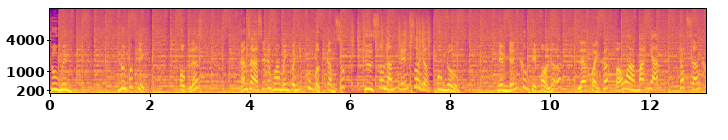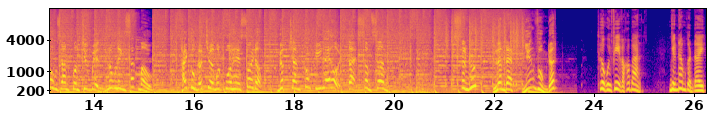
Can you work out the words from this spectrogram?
Thu Minh, Nu Phước Thịnh, Oplus. Khán giả sẽ được hòa mình vào những cung bậc cảm xúc từ sâu lắng đến sôi động bùng nổ. Điểm nhấn không thể bỏ lỡ là khoảnh khắc pháo hoa mãn nhãn, thắp sáng không gian quang trường biển lung linh sắc màu. Hãy cùng đón chờ một mùa hè sôi động, ngập tràn không khí lễ hội tại Sầm Sơn. Sun Group, làm đẹp những vùng đất. Thưa quý vị và các bạn, những năm gần đây,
